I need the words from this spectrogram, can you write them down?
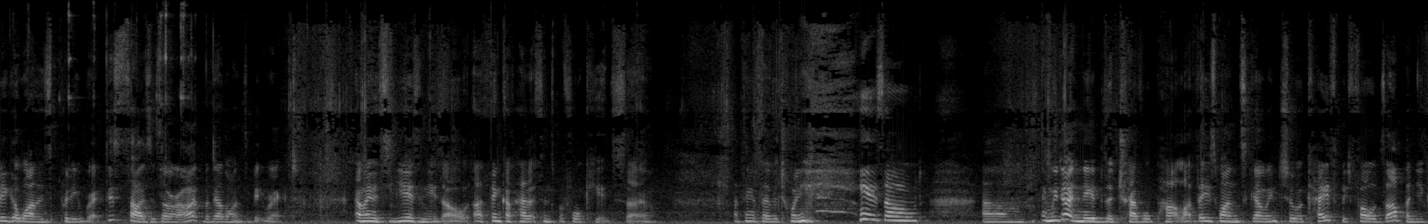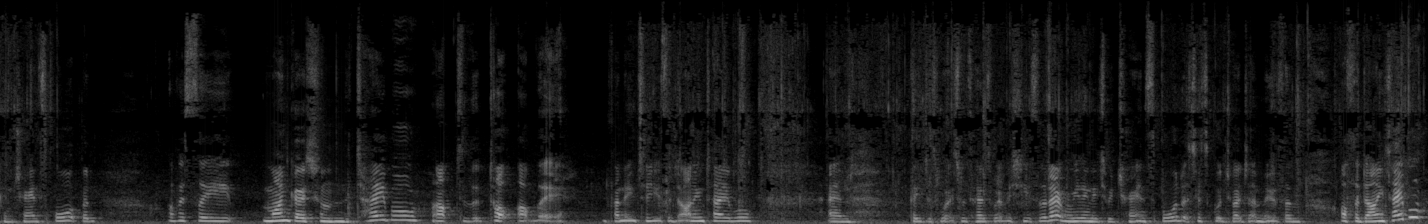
bigger one is pretty wrecked. This size is all right, but the other one's a bit wrecked. I mean, it's years and years old. I think I've had it since before kids, so I think it's over 20 years old. Um, and we don't need the travel part. Like these ones go into a case which folds up and you can transport, but obviously mine goes from the table up to the top up there. If I need to use the dining table and he just works with hers wherever she is. So they don't really need to be transported. It's just good to actually move them off the dining table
